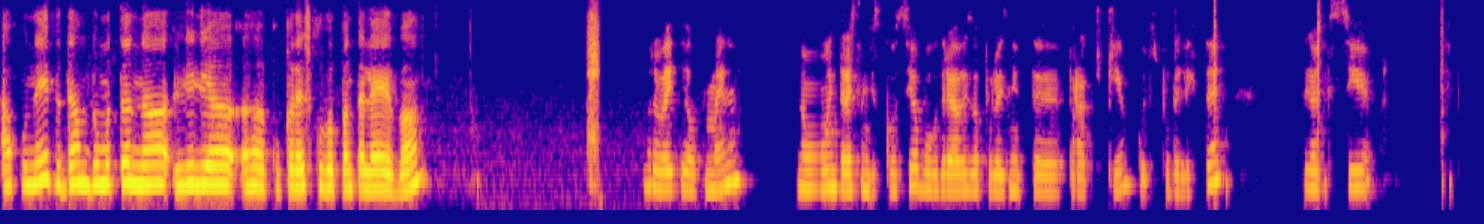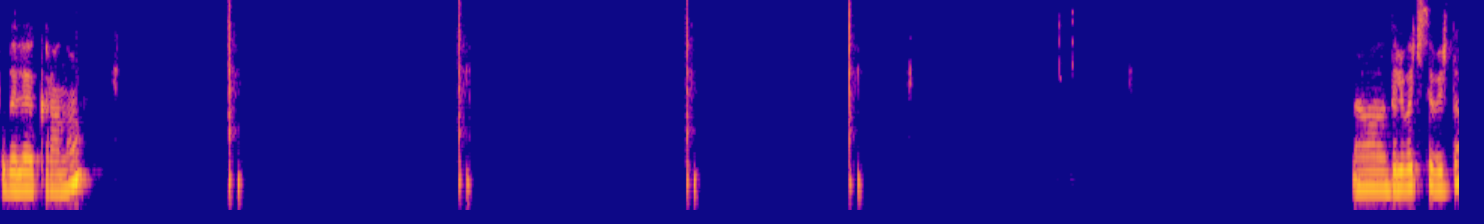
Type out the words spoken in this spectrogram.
Ако не, да дам думата на Лилия Кокарешкова-Панталеева. Здравейте от мен. Много интересна дискусия. Благодаря ви за полезните практики, които споделихте. Сега ще си поделя екрана. А, дали вече се вижда?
